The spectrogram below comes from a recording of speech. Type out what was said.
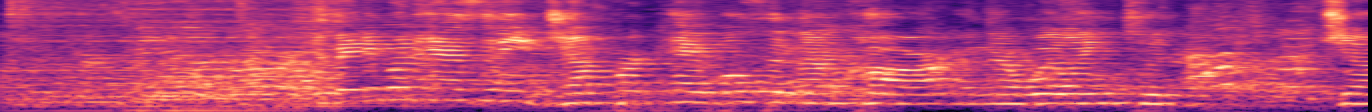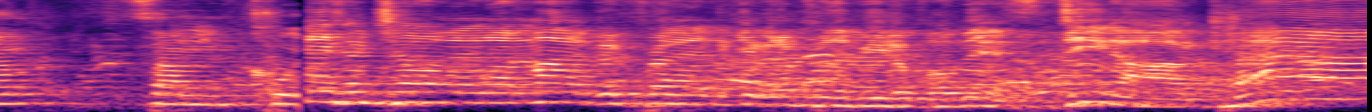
Jumper cables in their car and they're willing to jump some quick. Ladies and gentlemen, my good friend, give it up for the beautiful Miss Dina Cal.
